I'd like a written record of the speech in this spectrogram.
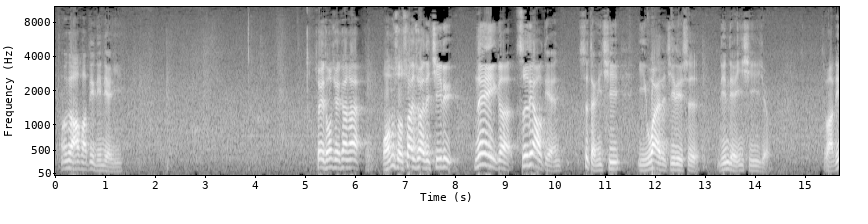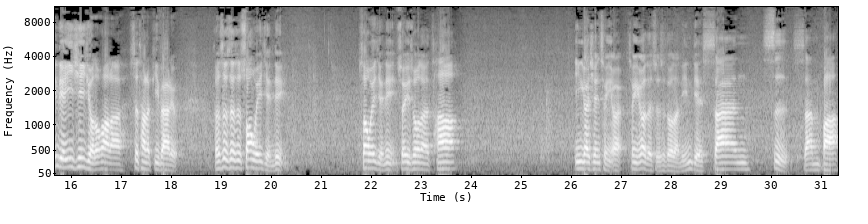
我们给阿尔法定零点一。所以同学看看我们所算出来的几率，那个资料点。是等于七以外的几率是零点一七一九，是吧？零点一七一九的话呢，是它的 p-value，可是这是双维检定，双维检定，所以说呢，它应该先乘以二，乘以二的值是多少？零点三四三八，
